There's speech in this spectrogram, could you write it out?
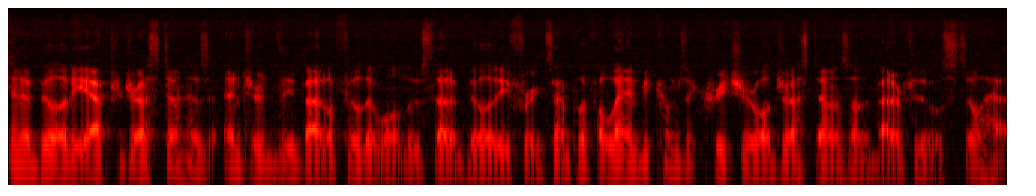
an ability after dress down has entered the battlefield, it won't lose that ability. For example, if a land becomes a creature while dress down is on the battlefield, it will still have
